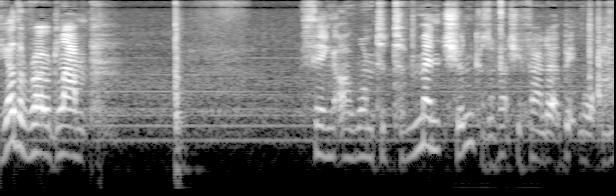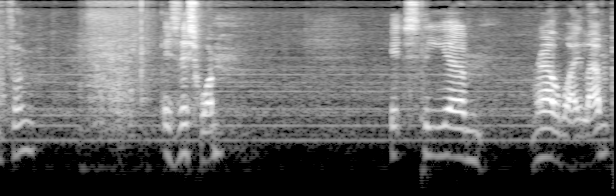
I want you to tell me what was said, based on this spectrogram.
the other road lamp thing I wanted to mention, because I've actually found out a bit more info, is this one. It's the um, railway lamp.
